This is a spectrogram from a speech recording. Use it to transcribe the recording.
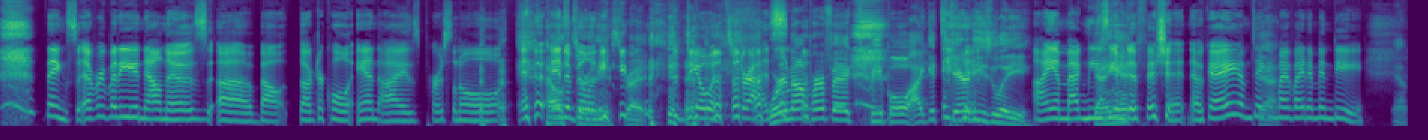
Thanks. Everybody now knows uh, about Dr. Cole and I's personal inability journeys, right? to deal with stress. We're not perfect, people. I get scared easily. I am magnesium deficient. Okay. I'm taking Yeah. my vitamin D. Yeah.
